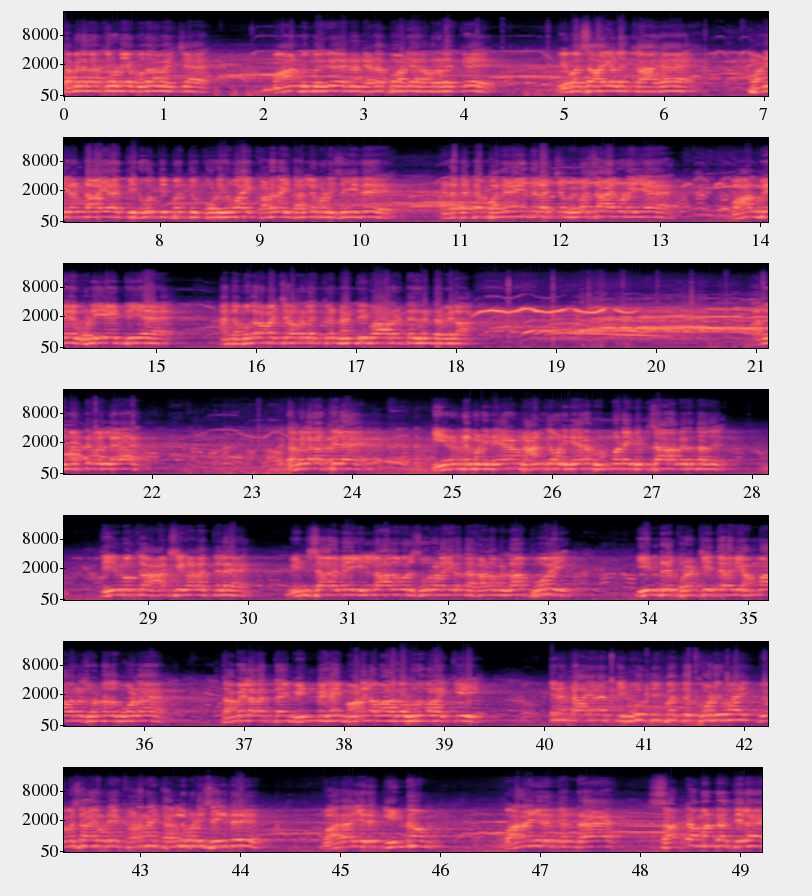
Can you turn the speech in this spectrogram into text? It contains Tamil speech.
தமிழகத்தினுடைய முதலமைச்சர் மாண்புமிகு அண்ணன் எடப்பாடியார் அவர்களுக்கு விவசாயிகளுக்காக பனிரெண்டாயிரத்தி நூத்தி பத்து கோடி ரூபாய் கடனை தள்ளுபடி செய்து கிட்டத்தட்ட பதினைந்து லட்சம் விவசாயிகளுடைய வாழ்விலை ஒளியேற்றிய அந்த முதலமைச்சர் அவர்களுக்கு நன்றி பாராட்டுகின்ற விழா. அது மட்டுமல்ல தமிழகத்தில் இரண்டு மணி நேரம் நான்கு மணி நேரம் முன்மனை மின்சாரம் இருந்தது. திமுக ஆட்சி காலத்தில் மின்சாரமே இல்லாத ஒரு சூழ்நிலை இருந்த காலமெல்லாம் போய் இன்று புரட்சி தலைவி அம்மா அவர்கள் சொன்னது போல தமிழகத்தை மின்மிகை மாநிலமாக உருவாக்கி இரண்டாயிரத்தி நூத்தி பத்து கோடி ரூபாய் விவசாயிகளுடைய கடனை தள்ளுபடி செய்து வர இருக்கு இன்னும் வர இருக்கின்ற சட்டமன்றத்தில்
